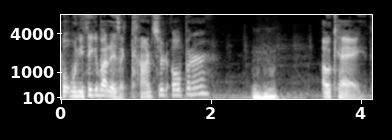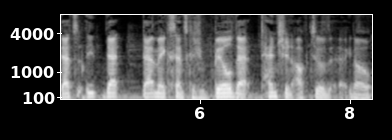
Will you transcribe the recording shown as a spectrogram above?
But when you think about it as a concert opener, Mm-hmm. okay, that's that that makes sense because you build that tension up to you know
